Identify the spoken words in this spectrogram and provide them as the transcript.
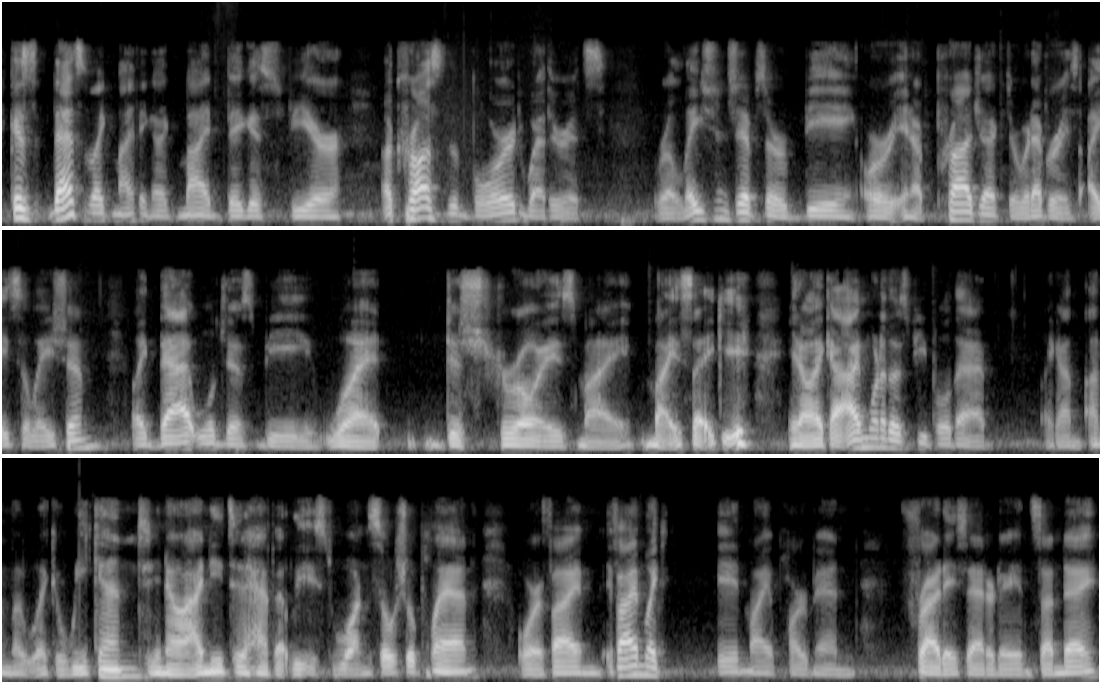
Because that's like my thing, like my biggest fear across the board, whether it's relationships or being or in a project or whatever, is isolation. Like that will just be what destroys my my psyche. You know, like I'm one of those people that like I'm, I'm a, like a weekend you know i need to have at least one social plan or if i'm if i'm like in my apartment friday saturday and sunday.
